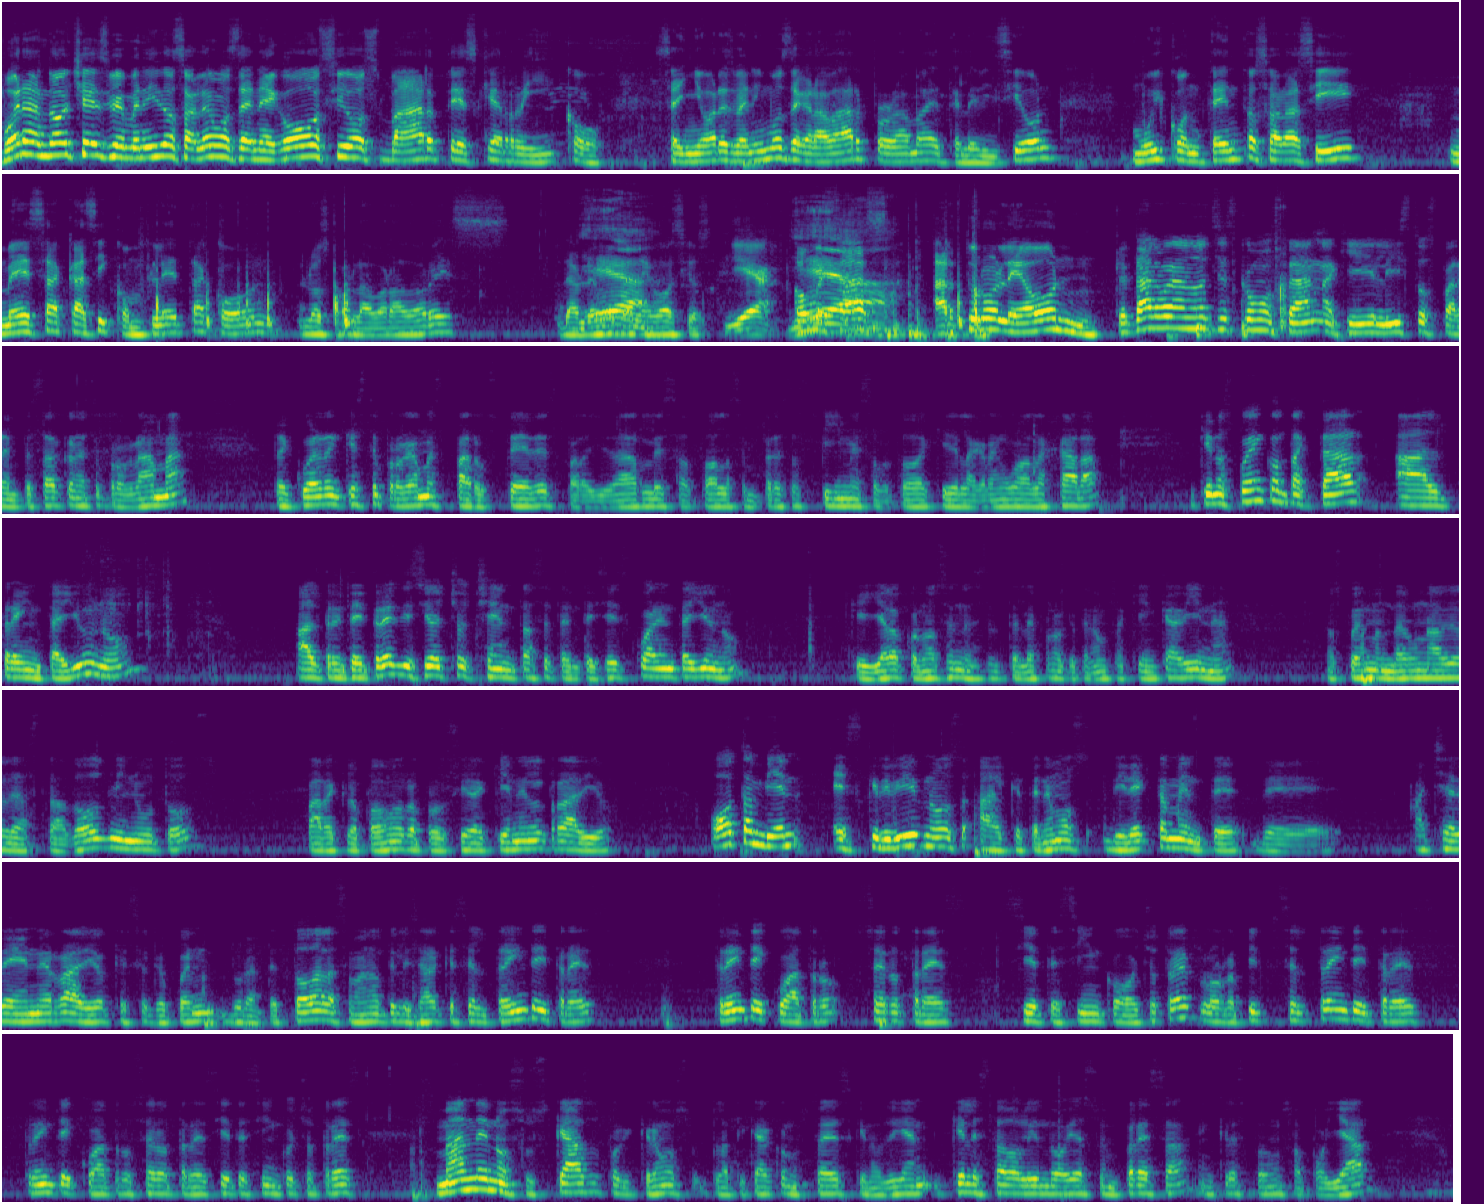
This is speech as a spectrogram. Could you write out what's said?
Buenas noches, bienvenidos a Hablemos de Negocios, martes, qué rico. Señores, venimos de grabar programa de televisión, muy contentos, ahora sí, mesa casi completa con los colaboradores de Hablemos Yeah. de Negocios. Yeah. ¿Cómo Yeah. estás, Arturo León? ¿Qué tal? Buenas noches, ¿cómo están? Aquí listos para empezar con este programa. Recuerden que este programa es para ustedes, para ayudarles a todas las empresas pymes, sobre todo aquí de la Gran Guadalajara, y que nos pueden contactar al 31, al 33 18 80 76 41, que ya lo conocen, es el teléfono que tenemos aquí en cabina. Nos pueden mandar un audio de hasta dos minutos para que lo podamos reproducir aquí en el radio. O también escribirnos al que tenemos directamente de HDN Radio, que es el que pueden durante toda la semana utilizar, que es el 33 34 03 7583. Lo repito, es el 33 34 03 7583. Mándenos sus casos porque queremos platicar con ustedes, que nos digan qué le está doliendo hoy a su empresa, en qué les podemos apoyar.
